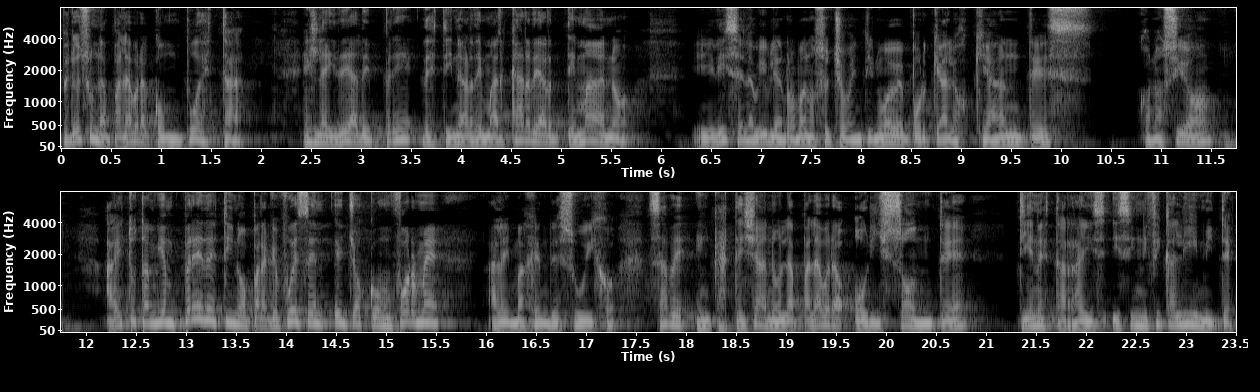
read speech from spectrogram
pero es una palabra compuesta. Es la idea de predestinar, de marcar de artemano. Y dice la Biblia en Romanos 8:29, porque a los que antes conoció, a estos también predestinó para que fuesen hechos conforme a la imagen de su Hijo. ¿Sabe? En castellano la palabra horizonte tiene esta raíz y significa límite,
